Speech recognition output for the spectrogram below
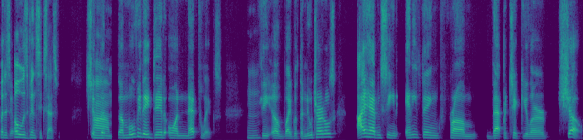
but it's Yep. always been successful. Shit, um, the, the movie they did on Netflix, Mhm. the uh, like with the new Turtles, I hadn't seen anything from that particular show.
